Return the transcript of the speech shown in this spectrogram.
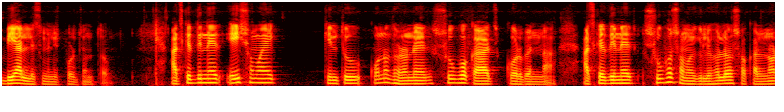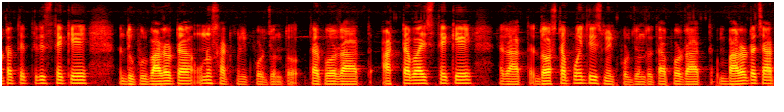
বিয়াল্লিশ মিনিট পর্যন্ত। আজকের দিনের এই সময়ে কিন্তু কোনো ধরনের শুভ কাজ করবেন না। আজকের দিনের শুভ সময়গুলি হলো সকাল নটা তেত্রিশ থেকে দুপুর বারোটা উনষাট মিনিট পর্যন্ত। তারপর রাত আটটা বাইশ থেকে রাত দশটা পঁয়ত্রিশ মিনিট পর্যন্ত, তারপর রাত বারোটা চার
